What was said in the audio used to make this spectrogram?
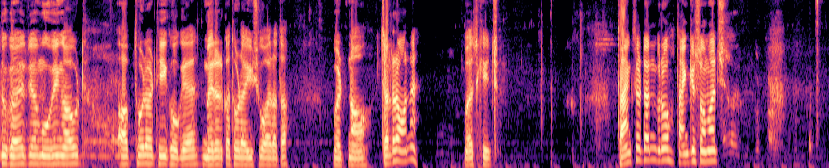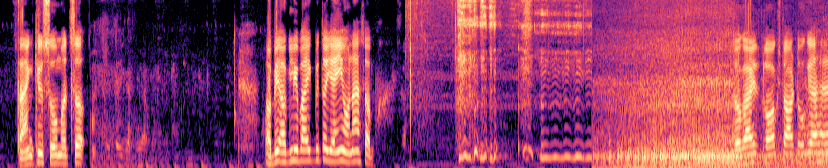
तो guys we are moving out थोड़ा ठीक हो गया है। मिरर का थोड़ा इशू आ रहा था। बट नाउ चल रहा हो ना? बस खींच। Thanks a ton bro thank you so much thank you so much sir अभी अगली बाइक भी तो यही होना है सब। तो गाइस ब्लॉग स्टार्ट हो गया है।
